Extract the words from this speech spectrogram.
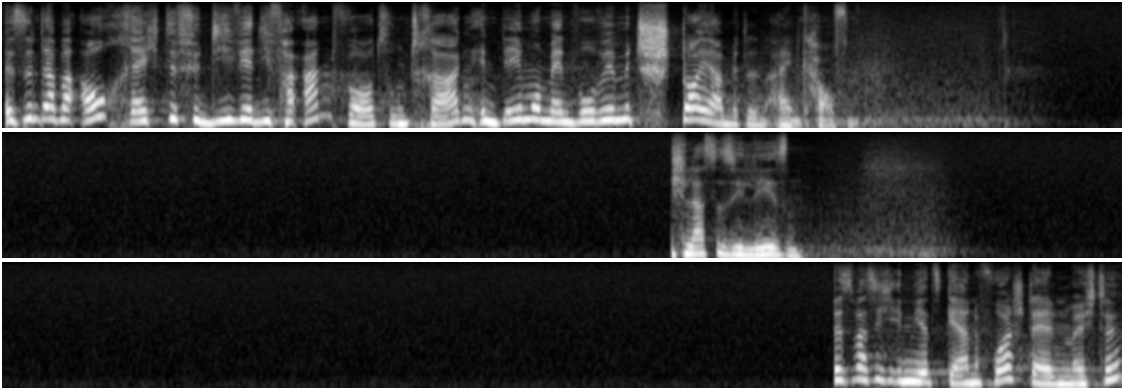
Es sind aber auch Rechte, für die wir die Verantwortung tragen, in dem Moment, wo wir mit Steuermitteln einkaufen. Ich lasse Sie lesen. Das, was ich Ihnen jetzt gerne vorstellen möchte,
